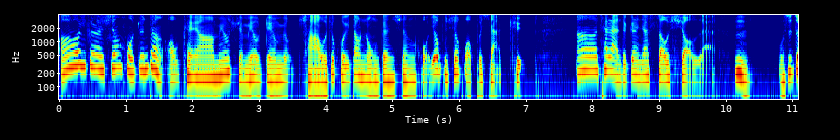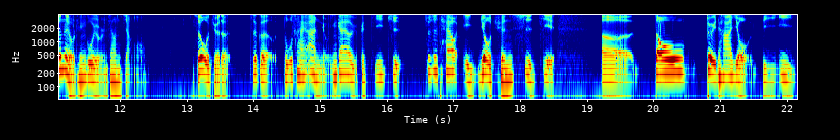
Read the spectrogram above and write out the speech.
哦，一个人生活真的很 OK 啊，没有水，没有电，又没有茶，我就回到农耕生活，又不是活不下去，嗯，才懒得跟人家 social 嘞。嗯，我是真的有听过有人这样讲哦，所以我觉得这个独裁按钮应该要有个机制，就是他要引诱全世界，呃，都对他有敌意，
